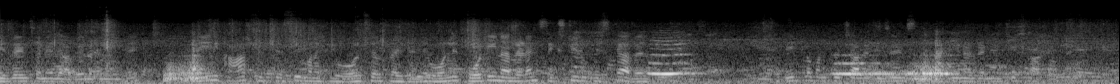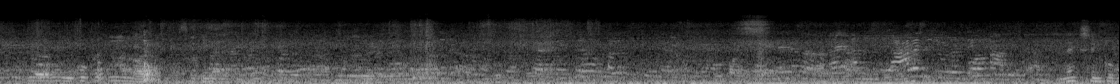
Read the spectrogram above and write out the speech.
డిజైన్స్ అనేది అవైలబుల్ ఉంటాయి. దీని కాస్ట్ వచ్చేసి మనకి హోల్సేల్ ప్రైస్ అండి. Only fourteen hundred and sixty రూపీస్కే అవైలబుల్ దీంట్లో మనకు చాలా డిజైన్స్ థర్టీన్ హండ్రెడ్ నుంచి స్టార్ట్ అవుతాయి. ఇంకొకటి నెక్స్ట్ ఇంకొక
